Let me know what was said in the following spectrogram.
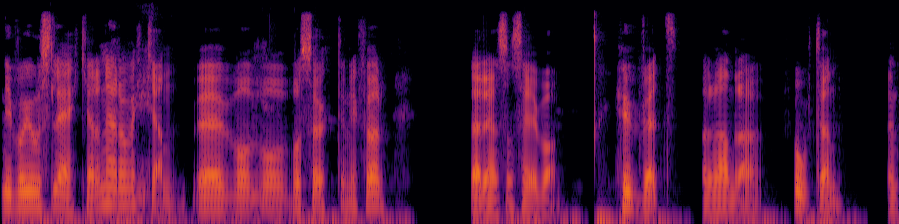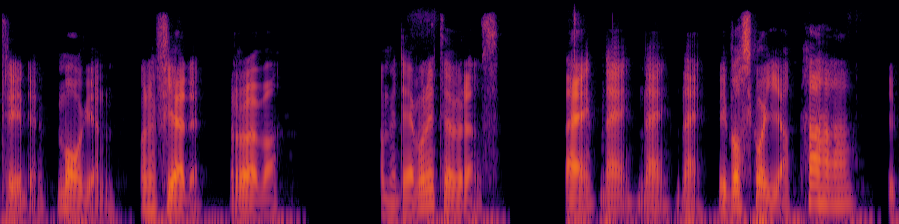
ni var ju hos läkaren här om veckan. Eh, vad, vad, vad sökte ni för? Där är det en som säger bara huvudet och den andra foten, den tredje magen och den fjärde röva. Ja men det var ni inte överens. Nej, nej, nej, nej. Vi bara skojar. Haha. Typ.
